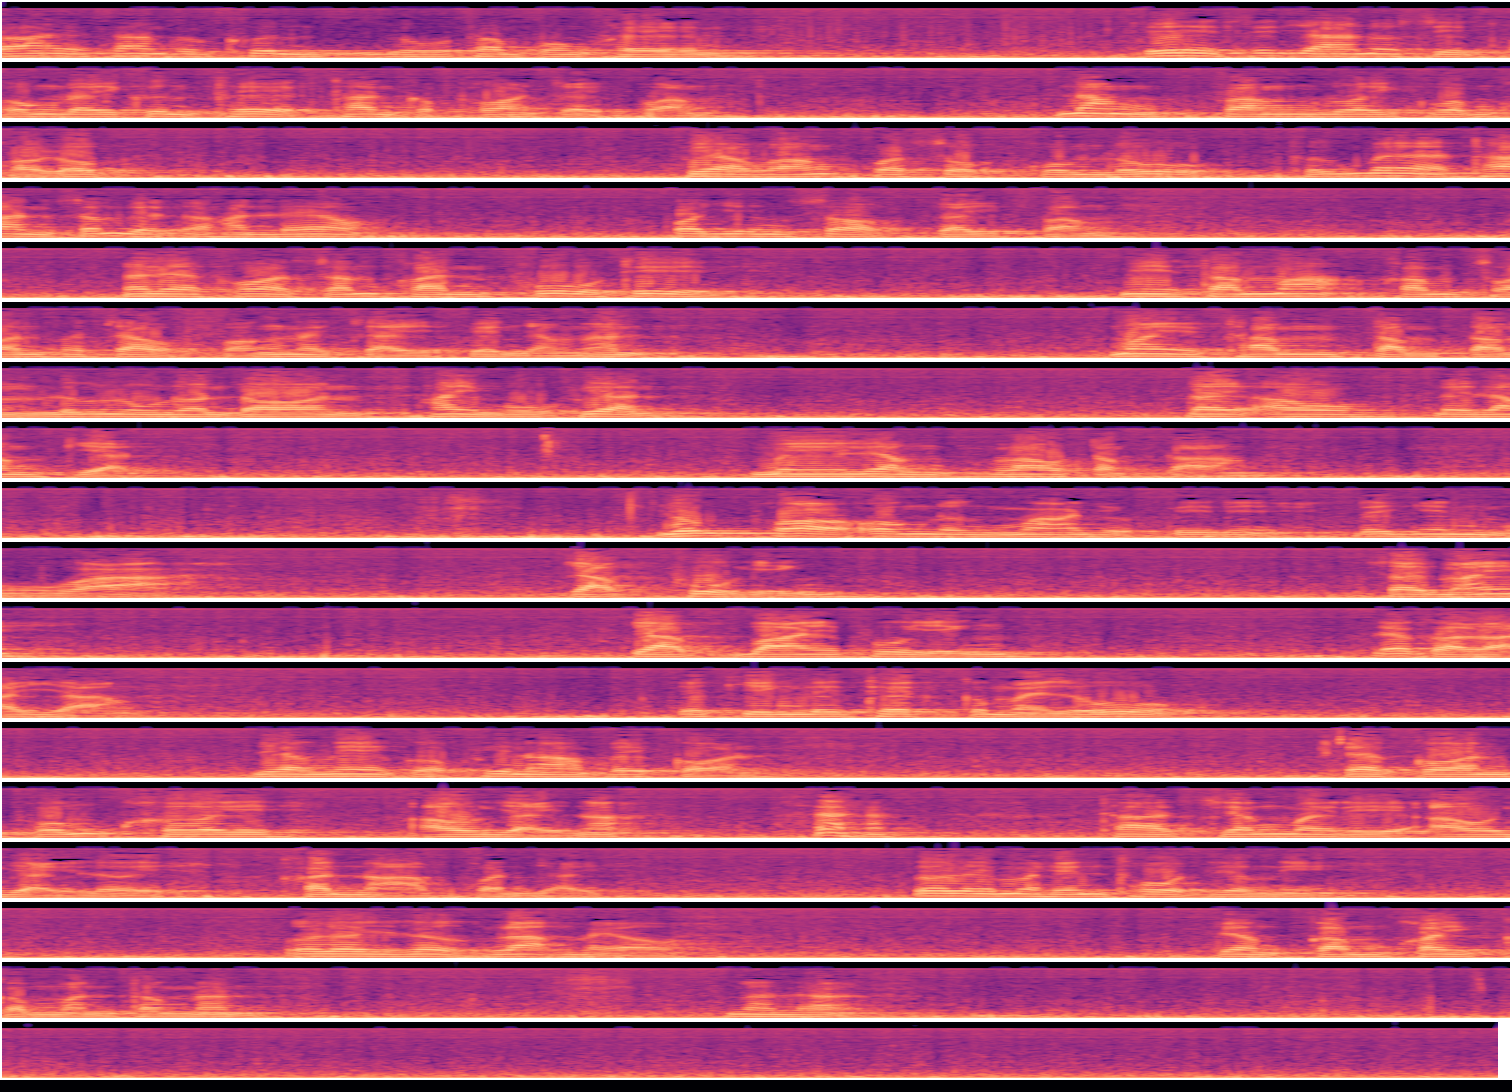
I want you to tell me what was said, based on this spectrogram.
ท้ายท่านก็ขึ้นอยู่ทำพงเพลงเอสิยานุสิทธิ์องค์ใดขึ้นเทศท่านก็พอใจฟัง นั่งฟังรวยความเคารพเพื่อหวังประสบความรู้ถึงแม้ท่านสำเร็จอาหารแล้ว ก็ยังสอบใจฟังนั่นแหละข้อสำคัญผู้ที่มีธรรมะคำสอนพระเจ้าฝังในใจเป็นอย่างนั้น ไม่ทำต่ำต่ำลุ่มลุงดอนดอนให้หมู่เพื่อน ได้เอาได้รังเกียจมีเรื่องเล่าต่างๆ ยกพ่อองค์หนึ่งมาอยู่ปีนี้ได้ยินหมู่ว่า จับผู้หญิง ใช่ไหม จับใบผู้หญิง แล้วก็หลายอย่าง จะจริงหรือเท็จก็ไม่รู้ เรื่องนี้ก็พิจารณาไปก่อน แต่ก่อนผมเคยเอาใหญ่นะ ถ้าเสียงไม่ดีเอาใหญ่เลย ขนาบกันใหญ่ ก็เลยมาเห็นโทษเรื่องนี้ ก็เลยเลิกละไม่เอาเรื่องกรรมไข่กรรมมันทั้งนั้น นั่นแหละ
